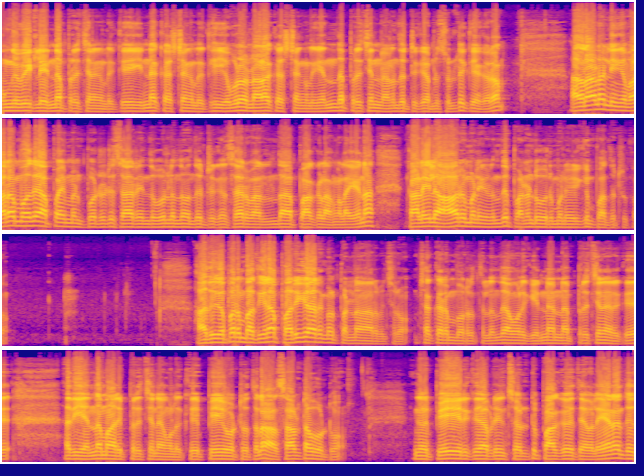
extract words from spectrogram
உங்கள் வீட்டில் என்ன பிரச்சனைகள் இருக்குது என்ன கஷ்டங்கள் இருக்குது எவ்வளோ நாளாக கஷ்டங்கள்? எந்த பிரச்சனை நடந்துட்டுருக்கு அப்படின்னு சொல்லிட்டு கேட்குறோம் அதனால் நீங்கள் வரும்போதே அப்பாயின்மெண்ட் போட்டுட்டு சார் இந்த ஊர்லேருந்து வந்துட்டுருக்கேன் சார் வந்தால் பார்க்கலாங்களா? ஏன்னா காலையில் ஆறு மணிலேருந்து பன்னெண்டு ஒரு மணி வரைக்கும் பார்த்துட்ருக்கோம் அதுக்கப்புறம் பார்த்தீங்கன்னா பரிகாரங்கள் பண்ண ஆரம்பிச்சிடும் சக்கரம் போடுறதுலேருந்து அவங்களுக்கு என்னென்ன பிரச்சனை இருக்குது அது எந்த மாதிரி பிரச்சனை அவங்களுக்கு? பேய் ஓட்டுறதுல அசால்ட்டாக ஓட்டுவோம். இங்கே பேய் இருக்குது அப்படின்னு சொல்லிட்டு பார்க்கவே தேவையில்லை. ஏன்னா இந்த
